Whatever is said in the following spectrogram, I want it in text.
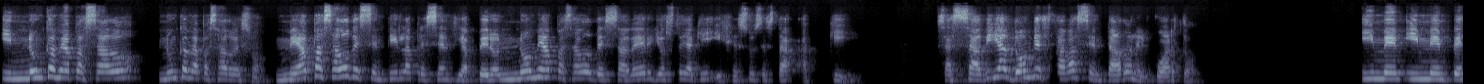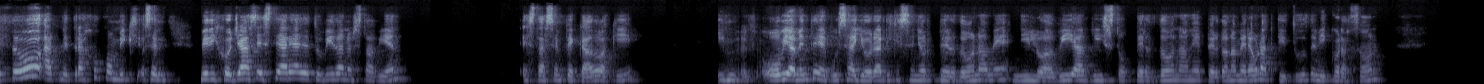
y nunca me ha pasado, nunca me ha pasado eso. Me ha pasado de sentir la presencia, pero no me ha pasado de saber yo estoy aquí y Jesús está aquí. O sea, sabía dónde estaba sentado en el cuarto. Y me, y me empezó, me trajo convicción, me dijo, Jazz, este área de tu vida no está bien, estás en pecado aquí. Y obviamente me puse a llorar, dije, Señor, perdóname, ni lo había visto, perdóname, perdóname, era una actitud de mi corazón.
